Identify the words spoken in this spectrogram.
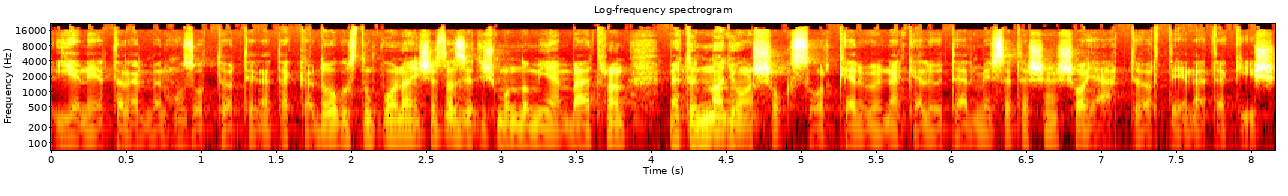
ilyen értelemben hozott történetekkel dolgoztunk volna, és ezt azért is mondom ilyen bátran, mert hogy nagyon sokszor kerülnek elő természetesen saját történetek is.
